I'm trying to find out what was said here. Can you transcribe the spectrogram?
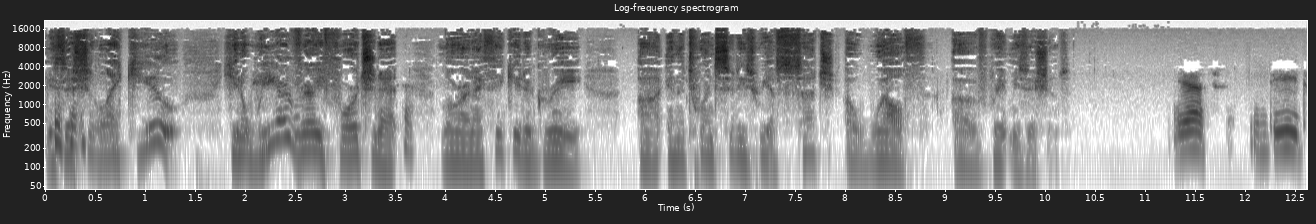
musician like you. You know, we are very fortunate, Laura, and I think you'd agree. Uh, in the Twin Cities, we have such a wealth of great musicians. Yes, indeed.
